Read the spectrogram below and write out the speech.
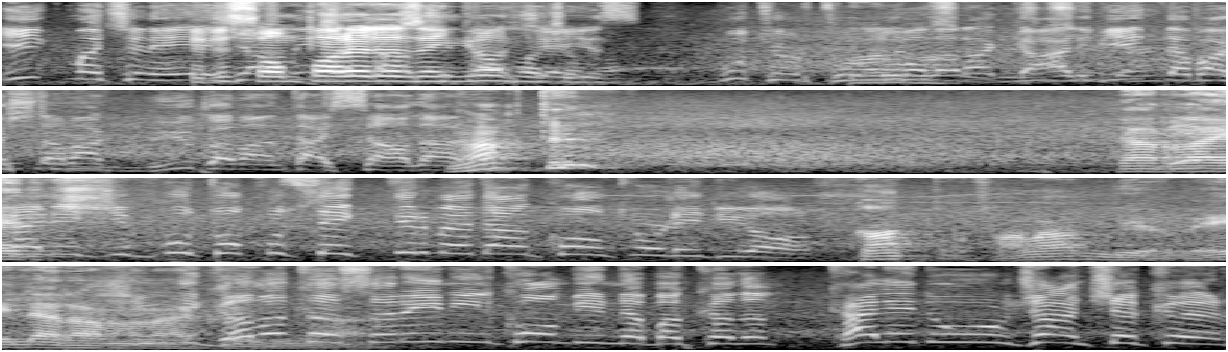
ilk maçın son heyecanıyla parayla zengin olma. Bu tür turnuvalara galibiyetle başlamak büyük avantaj sağlar. Ne yaptın? Ya Ve kaleci bu topu sektirmeden kontrol ediyor. Gatto falan diyor. Beyler amına Şimdi koyayım ya. Galatasaray'ın ilk 11'ine bakalım. Kalede Uğurcan Çakır,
